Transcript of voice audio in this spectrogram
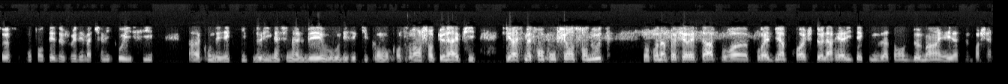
se, se contenter de jouer des matchs amicaux ici euh, contre des équipes de Ligue nationale B ou des équipes qu'on qu'on jouera en championnat et puis je dirais se mettre en confiance sans doute. Donc on a préféré ça pour euh, pour être bien proche de la réalité qui nous attend demain et la semaine prochaine.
